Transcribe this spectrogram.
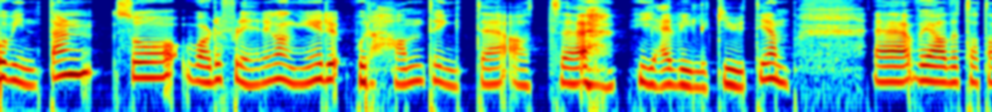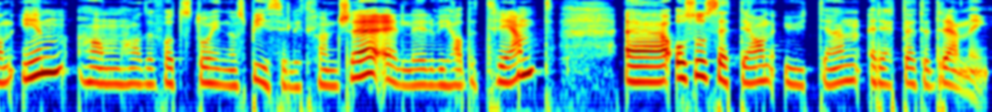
på vinteren så var det flere ganger hvor han tenkte at uh, jeg vil ikke ut igjen. Uh, for jeg hadde tatt han inn, han hadde fått stå inne og spise litt kanskje, eller vi hadde trent. Uh, og så setter jeg han ut igjen rett etter trening.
